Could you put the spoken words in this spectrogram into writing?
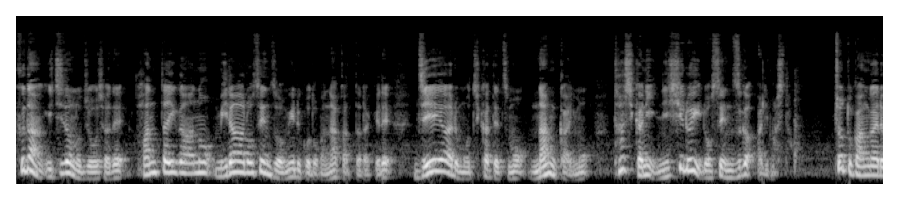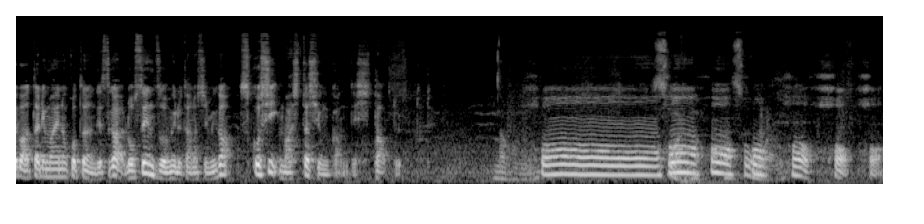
普段一度の乗車で反対側のミラー路線図を見ることがなかっただけで JR も地下鉄も何回も確かに2種類路線図がありました。ちょっと考えれば当たり前のことなんですが路線図を見る楽しみが少し増した瞬間でした。というなるほど。はあはあはあはあは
